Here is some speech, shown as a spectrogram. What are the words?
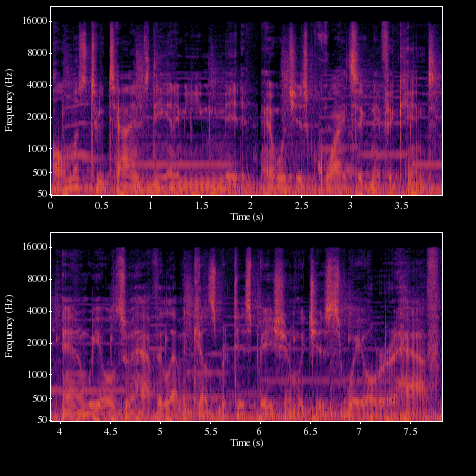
almost two times the enemy mid, and which is quite significant. And we also have 11 kills participation, which is way over a half.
